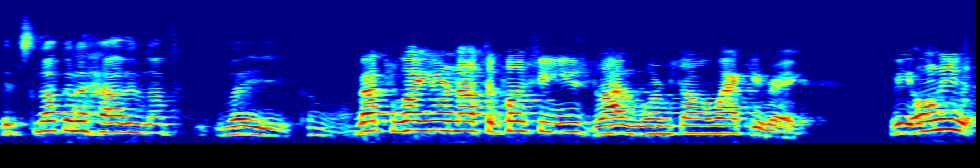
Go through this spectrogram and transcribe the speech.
It's not gonna have enough weight. Come on. That's why you're not supposed to use live worms on a wacky rig. The only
